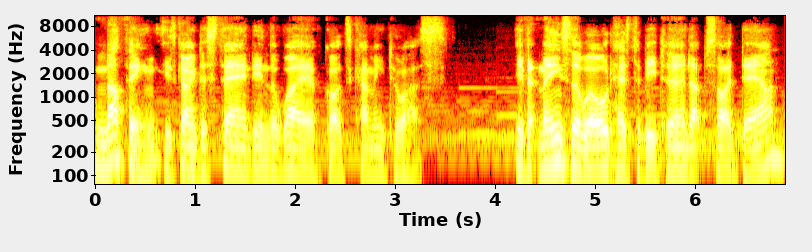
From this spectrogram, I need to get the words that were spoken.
Nothing is going to stand in the way of God's coming to us. If it means the world has to be turned upside down,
